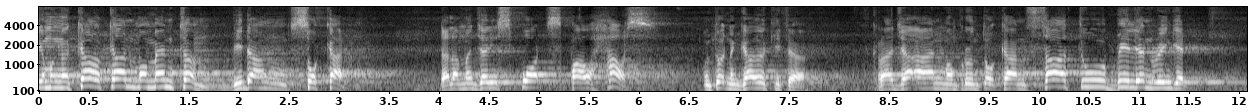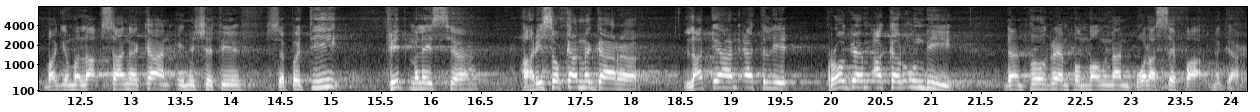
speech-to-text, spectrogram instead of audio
bagi mengekalkan momentum bidang sokan dalam menjadi sports powerhouse untuk negara kita, kerajaan memperuntukkan 1 bilion ringgit bagi melaksanakan inisiatif seperti Fit Malaysia, Hari Sokan Negara, latihan atlet, program akar umbi dan program pembangunan bola sepak negara.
